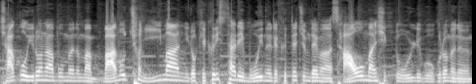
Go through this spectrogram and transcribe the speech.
자고 일어나 보면은 막 15,000, 2만 이렇게 크리스탈이 모이는데 그때쯤 되면 4, 5만씩도 올리고 그러면은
